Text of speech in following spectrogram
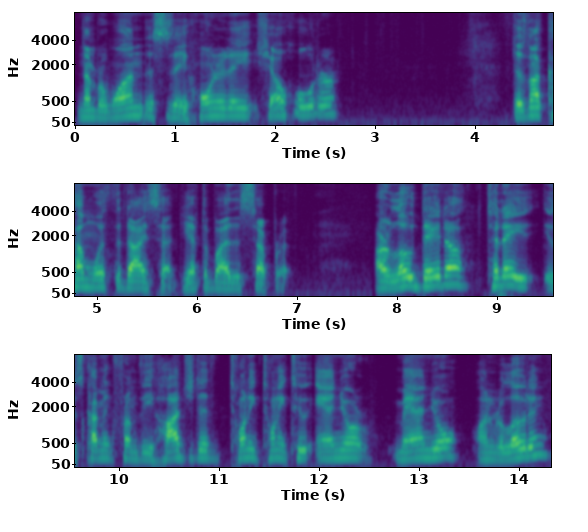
number one. This is a Hornady shell holder. Does not come with the die set. You have to buy this separate. Our load data today is coming from the Hodgdon 2022 annual manual on reloading.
